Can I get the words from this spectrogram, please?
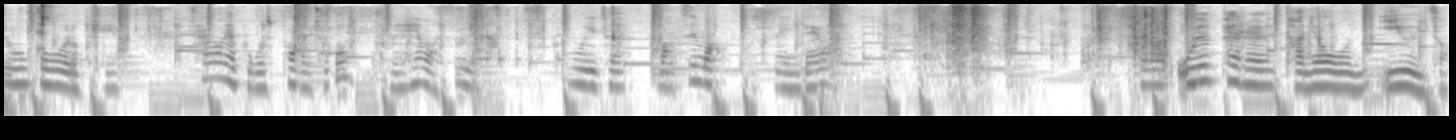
요거 이렇게 사용해보고 싶어가지고 구매해왔습니다. 그리고 이제 마지막 부스인데요. 제가 오일패를 다녀온 이유이죠.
